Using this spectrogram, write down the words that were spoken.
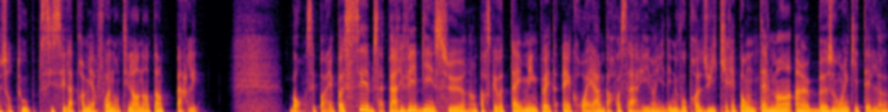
Surtout si c'est la première fois dont il en entend parler. Bon, c'est pas impossible, ça peut arriver, bien sûr, hein, parce que votre timing peut être incroyable. Parfois, ça arrive. Hein, il y a des nouveaux produits qui répondent tellement à un besoin qui était là.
